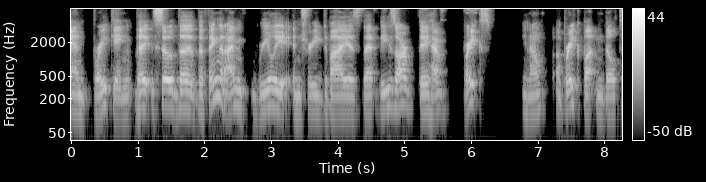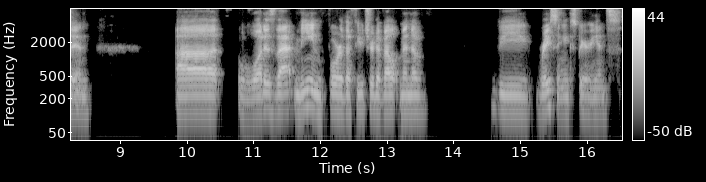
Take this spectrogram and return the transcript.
and braking. So the the thing that I'm really intrigued by is that these are they have brakes, you know, a brake button built in. Uh what does that mean for the future development of the racing experience?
